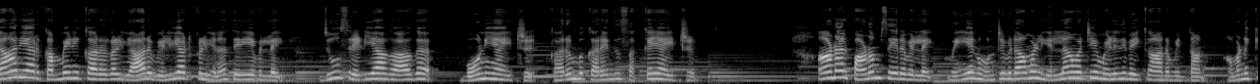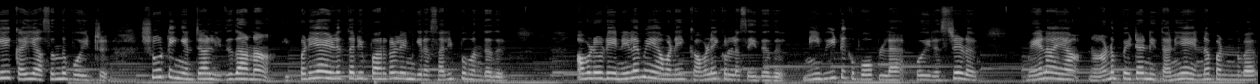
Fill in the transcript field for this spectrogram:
யார் யார் கம்பெனிக்காரர்கள் யார் வெளியாட்கள் என தெரியவில்லை. ஜூஸ் ரெடியாக ஆக போனியாயிற்று கரும்பு கரைந்து சக்கையாயிற்று. ஆனால் பணம் சேரவில்லை. மெய்யன் ஒன்றுவிடாமல் எல்லாவற்றையும் எழுதி வைக்க ஆரம்பித்தான். அவனுக்கே கை அசந்து போயிற்று. ஷூட்டிங் என்றால் இதுதானா? இப்படியா இழுத்தடிப்பார்கள் என்கிற சலிப்பு வந்தது. அவளுடைய நிலைமை அவனை கவலை கொள்ள செய்தது. நீ வீட்டுக்கு போப்பில்ல போய் ரெஸ்ட் எடு. வேணாயா? நானும் போயிட்டா நீ தனியாக என்ன பண்ணுவ?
